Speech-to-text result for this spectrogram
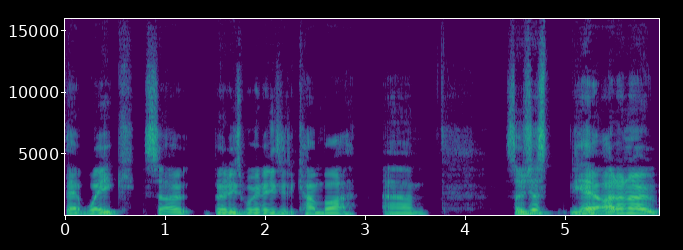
that week. So birdies weren't easy to come by. Um, so just yeah, I don't know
